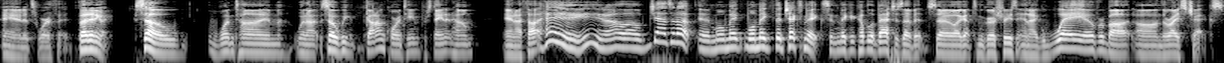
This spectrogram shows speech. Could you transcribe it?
and it's worth it. But anyway, so one time when I so we got on quarantine for staying at home, and I thought, hey, you know, I'll jazz it up, and we'll make we'll make the Chex Mix and make a couple of batches of it. So I got some groceries, and I way overbought on the Rice Chex,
